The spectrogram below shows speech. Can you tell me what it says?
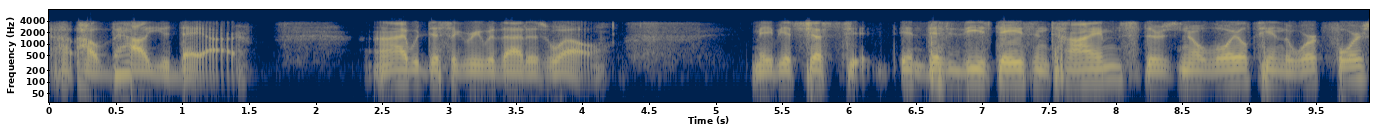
how valued they are. I would disagree with that as well. Maybe it's just in these days and times, there's no loyalty in the workforce.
